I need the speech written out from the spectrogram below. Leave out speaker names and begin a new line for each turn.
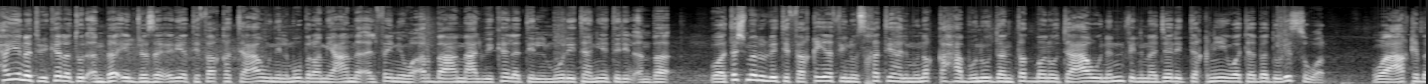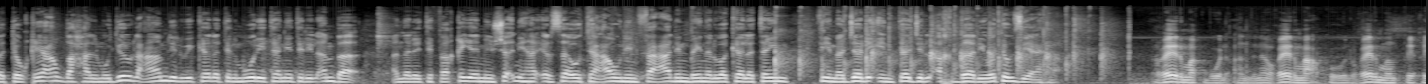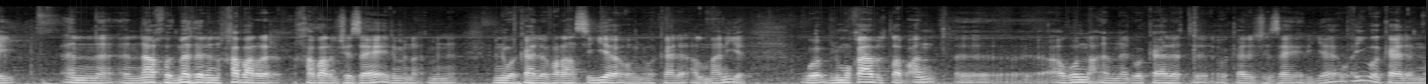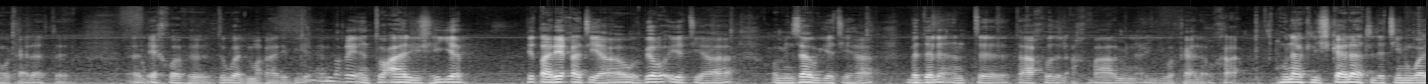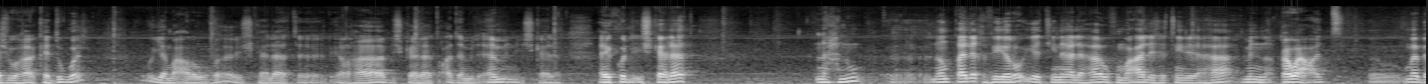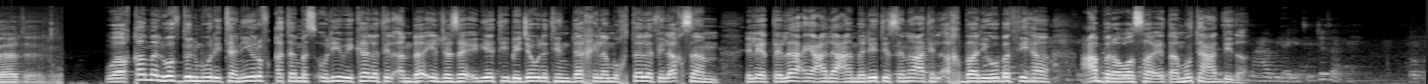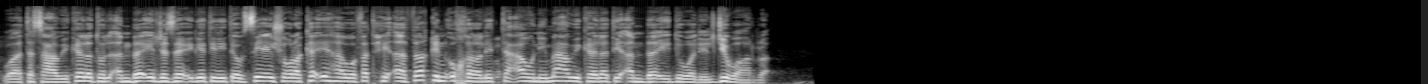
حينت وكالة الأنباء الجزائرية اتفاق التعاون المبرم عام 2004 مع الوكالة الموريتانية للأنباء. وتشمل الاتفاقية في نسختها المنقحة بنودا تضمن تعاونا في المجال التقني وتبادل الصور. وعقب التوقيع أوضح المدير العام للوكالة الموريتانية للأنباء أن الاتفاقية من شأنها إرساء تعاون فعال بين الوكالتين في مجال إنتاج الأخبار وتوزيعها.
غير مقبول عندنا وغير معقول وغير منطقي. أن نأخذ مثلا خبر خبر الجزائر من من من وكالة فرنسية أو من وكالة ألمانية وبالمقابل طبعا آه، أظن أن الوكالة الوكاله الجزائرية واي وكالة من وكالات الإخوة في الدول المغاربية ينبغي أن تعالج هي بطريقتها وبرؤيتها ومن زاويتها بدل أن تأخذ الأخبار من أي وكالة أخرى. هناك الإشكالات التي نواجهها كدول وهي معروفة إشكالات الإرهاب إشكالات عدم الأمن إشكالات هي كل الإشكالات نحن ننطلق في رؤيتنا لها وفي معالجتنا لها من قواعد ومبادئ.
وقام الوفد الموريتاني رفقة مسؤولي وكالة الأنباء الجزائرية بجولة داخل مختلف الأقسام للاطلاع على عملية صناعة الأخبار وبثها عبر وسائط متعددة. وتسعى وكالة الأنباء الجزائرية لتوسيع شركائها وفتح آفاق أخرى للتعاون مع وكالات أنباء دول الجوار.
